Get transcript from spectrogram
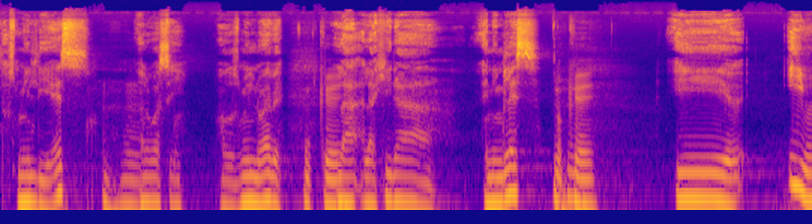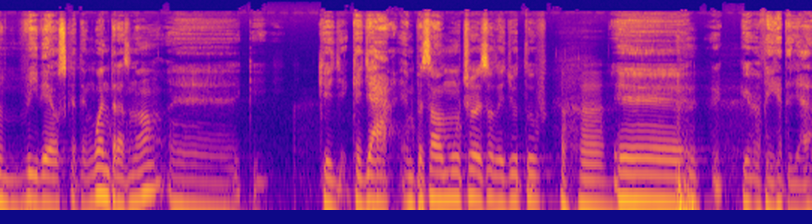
2010, algo así, o 2009, Ok. la, la gira en inglés. Ok. Y, y videos que te encuentras, ¿no? Eh, que, que- ya empezaba mucho eso de YouTube. Ajá. Eh, que fíjate, ya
